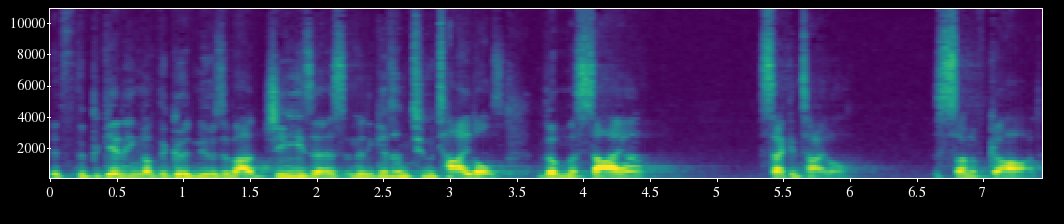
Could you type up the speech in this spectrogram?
it's the beginning of the good news about Jesus, and then he gives him two titles the Messiah, second title, the Son of God.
